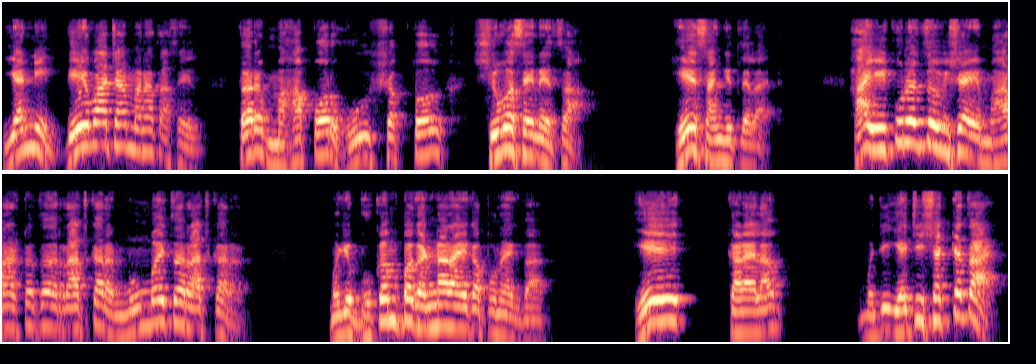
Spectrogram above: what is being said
यांनी देवाच्या मनात असेल तर महापौर होऊ शकतो शिवसेनेचा. हे सांगितलेलं आहे. हा एकूणच जो विषय आहे महाराष्ट्राचं राजकारण मुंबईचं राजकारण म्हणजे भूकंप घडणार आहे का पुन्हा एकदा? हे कळायला म्हणजे याची शक्यता आहे.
